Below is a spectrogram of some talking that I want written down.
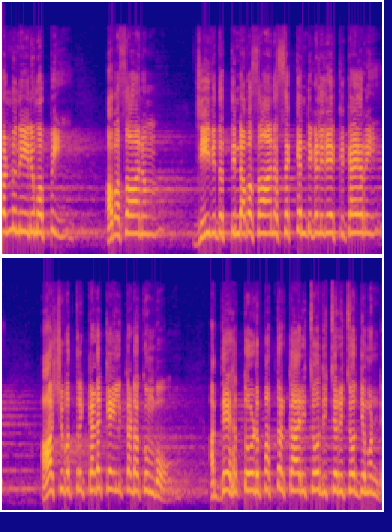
കണ്ണുനീരുമൊപ്പി അവസാനം ജീവിതത്തിന്റെ അവസാന സെക്കൻഡുകളിലേക്ക് കയറി ആശുപത്രി കിടക്കയിൽ കിടക്കുമ്പോൾ അദ്ദേഹത്തോട് പത്രക്കാർ ചോദിച്ചൊരു ചോദ്യമുണ്ട്.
